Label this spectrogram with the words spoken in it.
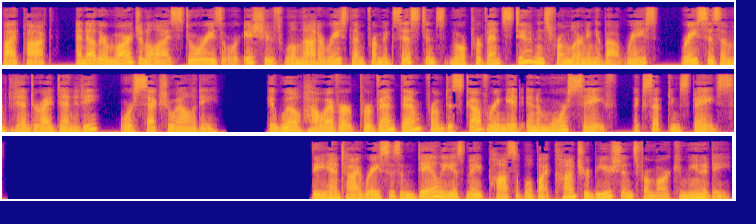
BIPOC, and other marginalized stories or issues will not erase them from existence nor prevent students from learning about race, racism, gender identity, or sexuality. It will, however, prevent them from discovering it in a more safe, accepting space. The Anti Racism Daily is made possible by contributions from our community.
